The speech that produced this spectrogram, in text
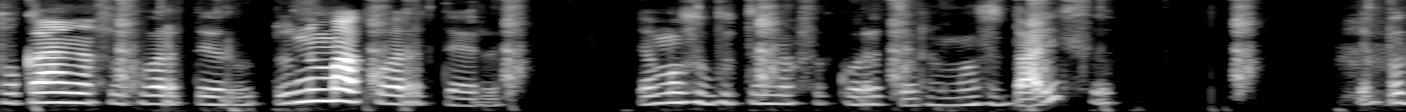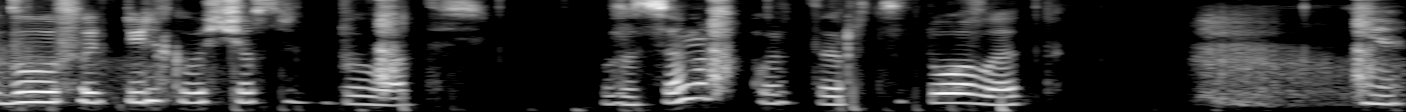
Шукаємо нашу квартиру. Тут нема квартири. Де може бути наша квартира? Може далі? Я подумала, що тільки весь час відбиватись. Може це наша квартира? Це туалет. Ні.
